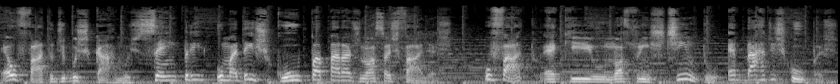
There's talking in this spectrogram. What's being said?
é o fato de buscarmos sempre uma desculpa para as nossas falhas. O fato é que o nosso instinto é dar desculpas.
